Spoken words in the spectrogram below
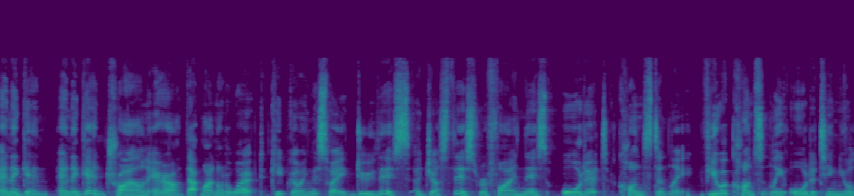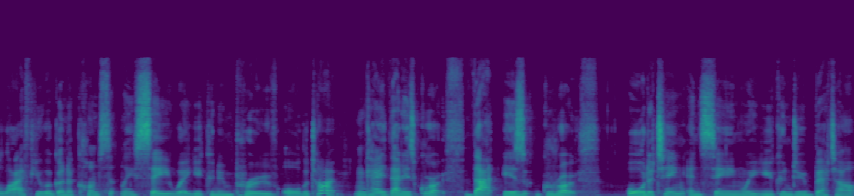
and again and again. Trial and error. That might not have worked. Keep going this way. Do this. Adjust this. Refine this. Audit constantly. If you are constantly auditing your life, you are going to constantly see where you can improve all the time. Okay, that is growth. That is growth auditing and seeing where you can do better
